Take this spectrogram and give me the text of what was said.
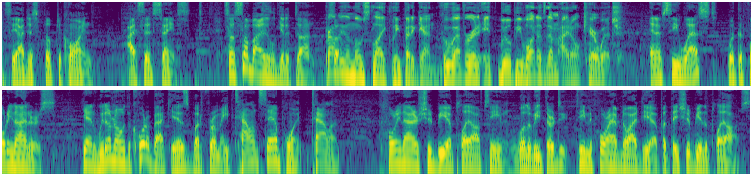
see, I just flipped a coin. I said Saints. So somebody will get it done. Probably so, the most likely. But again, whoever it, it will be one of them, I don't care which. NFC West with the 49ers. Again, we don't know who the quarterback is, but from a talent standpoint, talent, 49ers should be a playoff team. Will it be 13 to 4? I have no idea, but they should be in the playoffs.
